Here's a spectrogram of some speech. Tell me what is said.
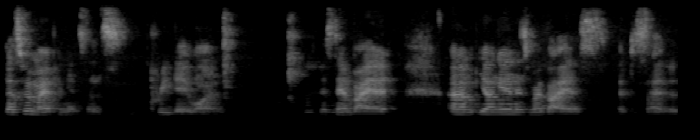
That's been my opinion since pre day one. I stand by it. Um, Youngeun is my bias. I've decided.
